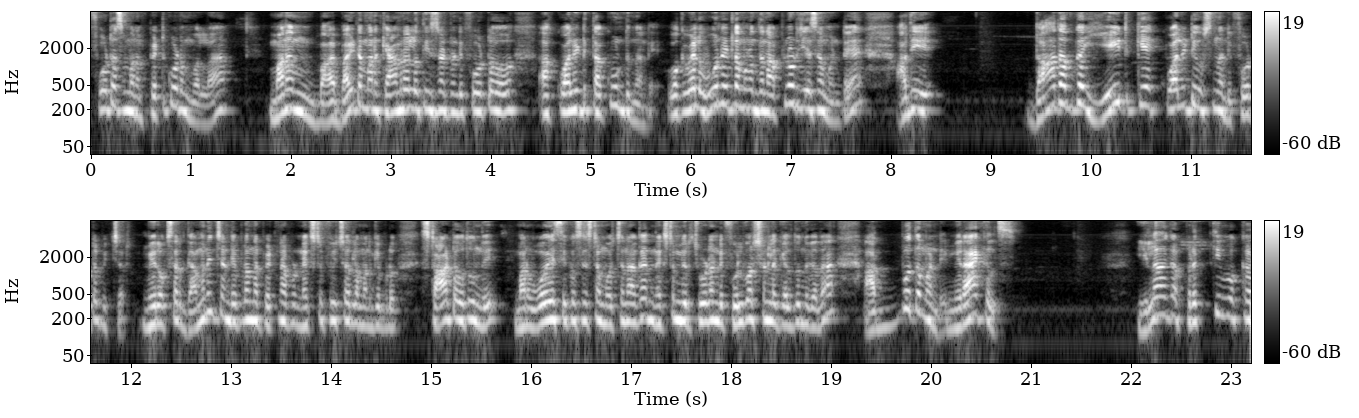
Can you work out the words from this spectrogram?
ఫొటోస్ మనం పెట్టుకోవడం వల్ల మనం బ- బయట మన కెమెరాలో తీసినటువంటి ఫోటో ఆ క్వాలిటీ తక్కువ ఉంటుందండి. ఒకవేళ ఓనెట్లో మనం దాన్ని అప్లోడ్ చేసామంటే అది దాదాపుగా ఎయిట్ కే క్వాలిటీ వస్తుందండి ఫోటో పిక్చర్. మీరు ఒకసారి గమనించండి ఎప్పుడన్నా పెట్టినప్పుడు నెక్స్ట్ ఫ్యూచర్లో మనకి ఇప్పుడు స్టార్ట్ అవుతుంది. మన ఓఎస్ ఇకో సిస్టమ్ వచ్చినాక నెక్స్ట్ మీరు చూడండి ఫుల్ వర్షన్లోకి వెళ్తుంది కదా. అద్భుతం అండి మిరాకిల్స్. ఇలాగ ప్రతి ఒక్క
